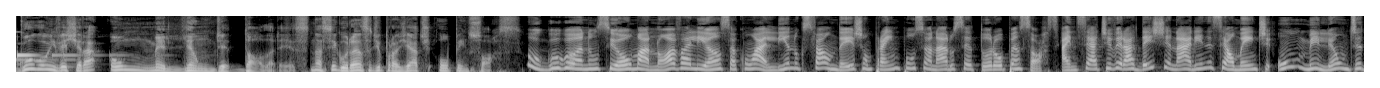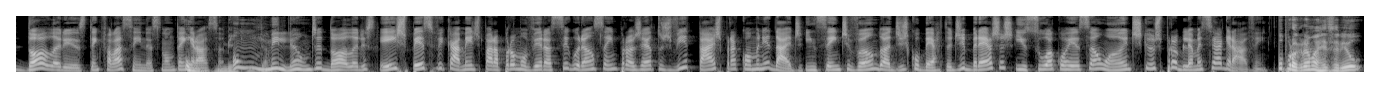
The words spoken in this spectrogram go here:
Google investirá um milhão de dólares na segurança de projetos open source. O Google anunciou uma nova aliança com a Linux Foundation para impulsionar o setor open source. A iniciativa irá destinar inicialmente um milhão de dólares. Tem que falar assim, né? Senão não tem um graça. Milhão. Um milhão de dólares, especificamente para promover a segurança em projetos vitais para a comunidade, incentivando a descoberta de brechas e sua correção antes que os problemas se agravem. O programa recebeu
